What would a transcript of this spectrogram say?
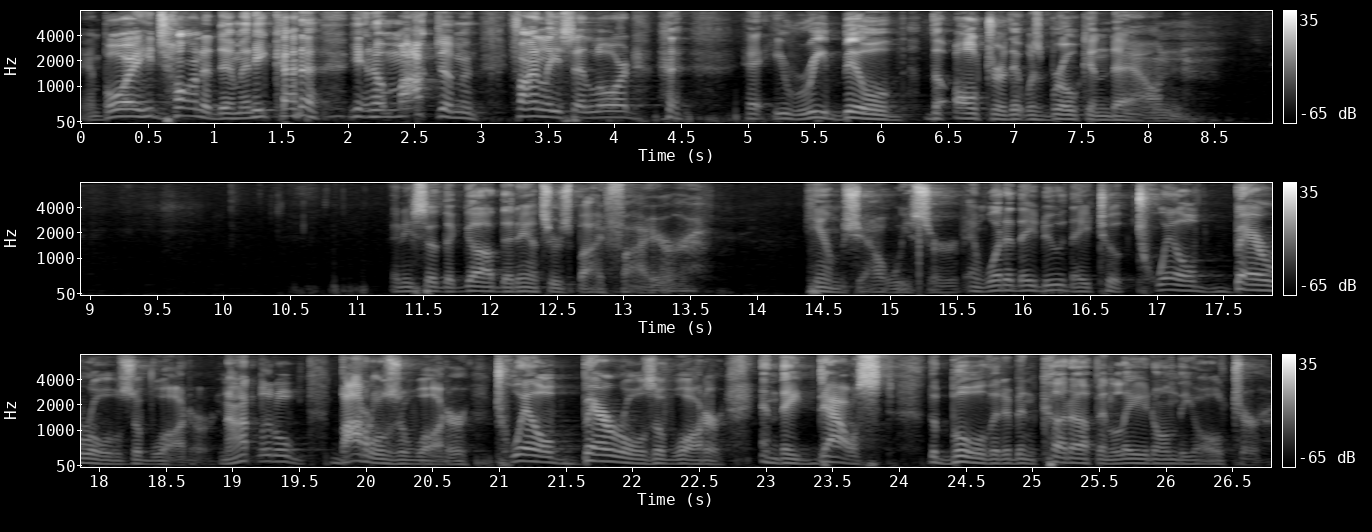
And boy, he taunted them and he kind of, you know, mocked them. And finally he said, Lord, he rebuilt the altar that was broken down. And he said, The God that answers by fire, him shall we serve. And what did they do? They took 12 barrels of water, not little bottles of water, 12 barrels of water, and they doused the bull that had been cut up and laid on the altar.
